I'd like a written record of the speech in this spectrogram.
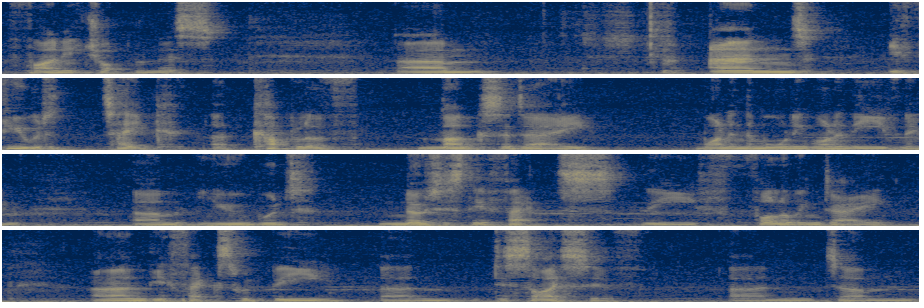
finely chopped than this. Um, and if you were to take a couple of mugs a day, one in the morning, one in the evening, um, you would notice the effects the following day and the effects would be um, decisive and, um,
